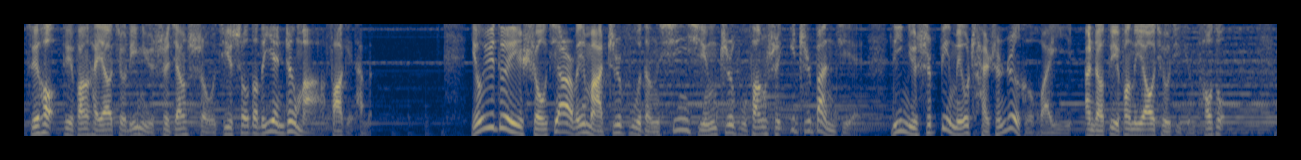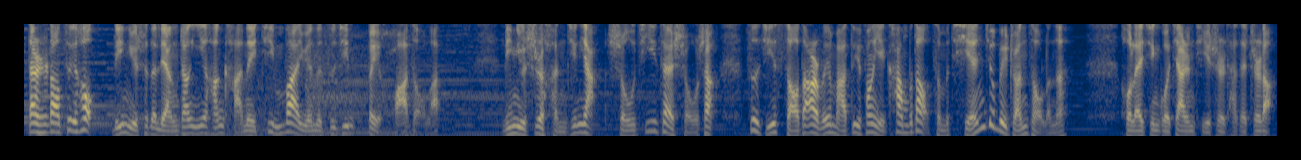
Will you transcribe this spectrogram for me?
随后，对方还要求李女士将手机收到的验证码发给他们。由于对手机二维码支付等新型支付方式一知半解，李女士并没有产生任何怀疑，按照对方的要求进行操作。但是到最后，李女士的两张银行卡内近万元的资金被划走了。李女士很惊讶，手机在手上，自己扫的二维码对方也看不到，怎么钱就被转走了呢？后来经过家人提示，她才知道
